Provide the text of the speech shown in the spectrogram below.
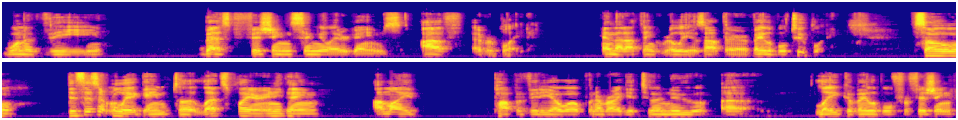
one of the best fishing simulator games I've ever played, and that I think really is out there available to play. So, this isn't really a game to let's play or anything. I might pop a video up whenever I get to a new uh, lake available for fishing.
